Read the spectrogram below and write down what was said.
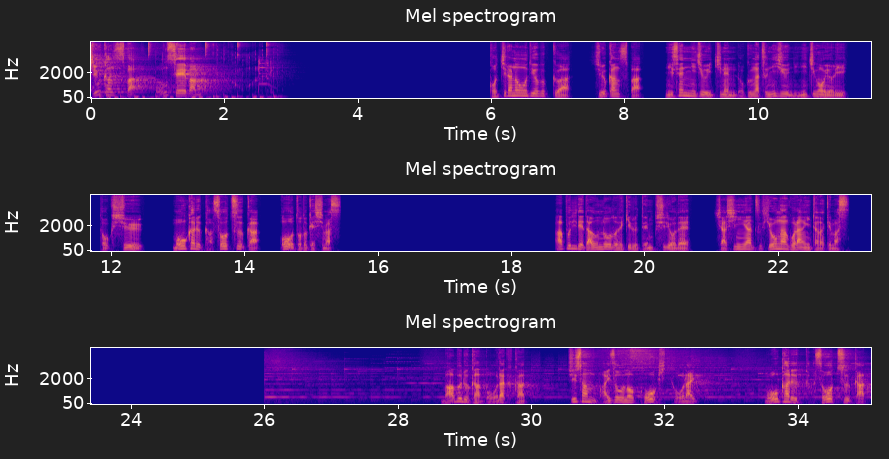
週刊 SPA! 音声版こちらのオーディオブックは、週刊 SPA! 2021年6月22日号より、特集、儲かる仮想通貨をお届けします。アプリでダウンロードできる添付資料で、写真や図表がご覧いただけます。バブルか暴落か、資産倍増の後期到来。儲かる仮想通貨。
